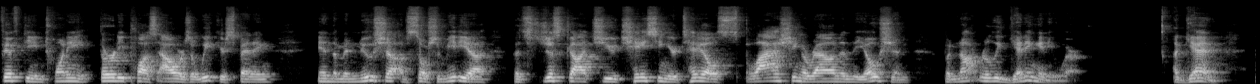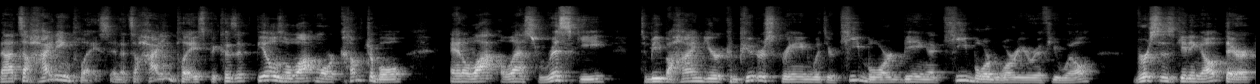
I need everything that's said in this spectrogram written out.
15, 20, 30 plus hours a week you're spending in the minutia of social media that's just got you chasing your tail, splashing around in the ocean, but not really getting anywhere. Again, that's a hiding place. And it's a hiding place because it feels a lot more comfortable and a lot less risky to be behind your computer screen with your keyboard, being a keyboard warrior, if you will, versus getting out there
